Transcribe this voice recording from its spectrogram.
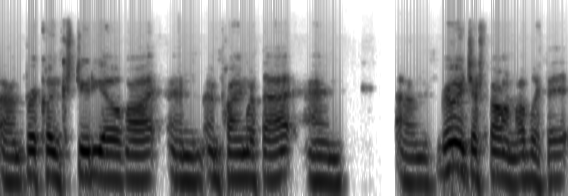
um, bricklink studio a lot and, and playing with that and um, really just fell in love with it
